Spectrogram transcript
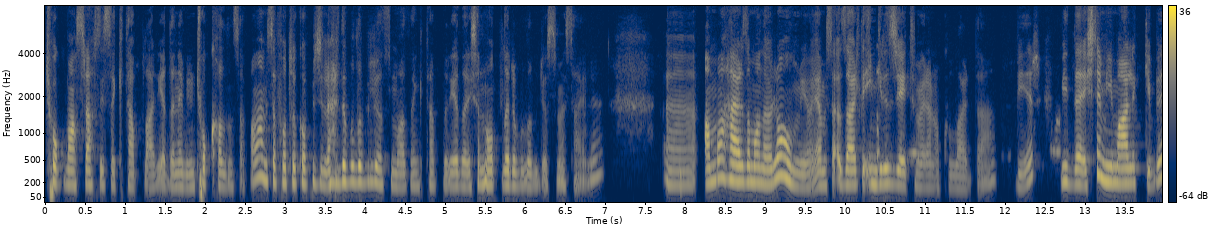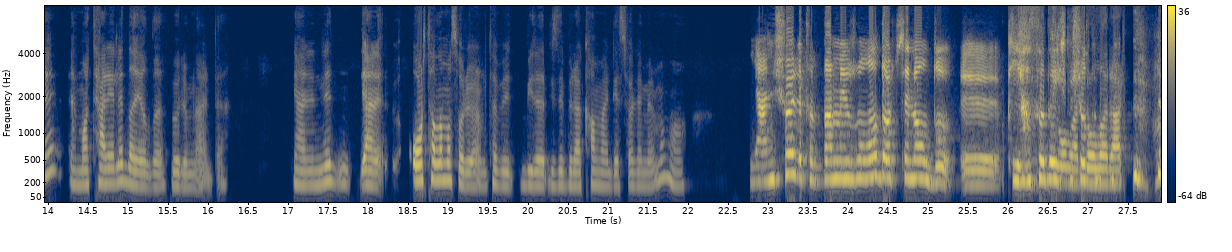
çok masraflıysa kitaplar ya da ne bileyim çok kalınsa falan mesela fotokopicilerde bulabiliyorsun bazen kitapları ya da işte notları bulabiliyorsun vesaire. Ee, ama her zaman öyle olmuyor. Yani mesela özellikle İngilizce eğitim veren okullarda bir. Bir de işte mimarlık gibi e, materyale dayalı bölümlerde. Yani ne yani ortalama soruyorum tabii bir, bize bir rakam ver diye söylemiyorum ama yani şöyle tabii ben mezun olalı 4 sene oldu e, piyasa değişmiş dolar, oldu. dolar arttı.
